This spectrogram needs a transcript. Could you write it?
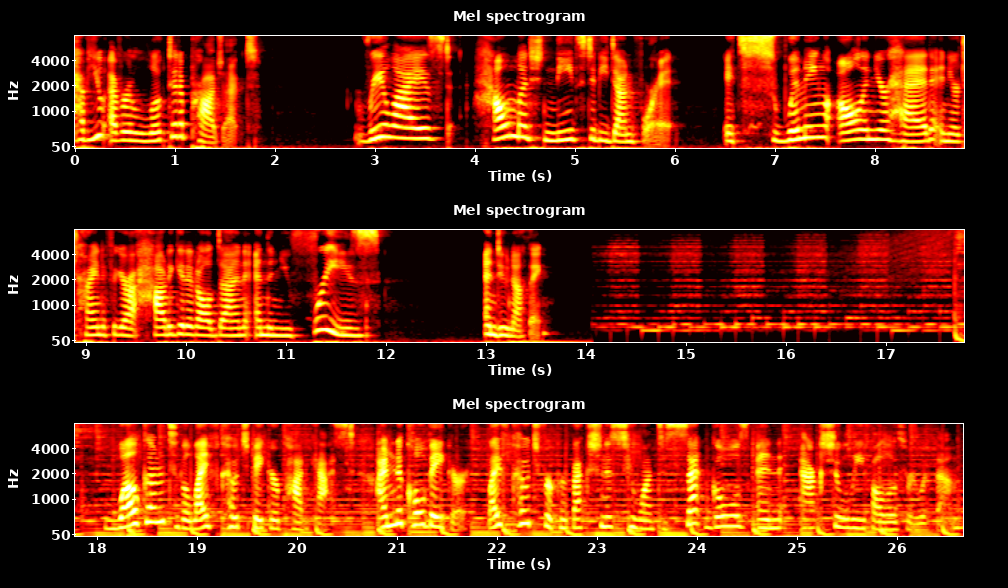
have you ever looked at a project, realized how much needs to be done for it? It's swimming all in your head, and you're trying to figure out how to get it all done, and then you freeze and do nothing. Welcome to the Life Coach Baker podcast. I'm Nicole Baker, life coach for perfectionists who want to set goals and actually follow through with them.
